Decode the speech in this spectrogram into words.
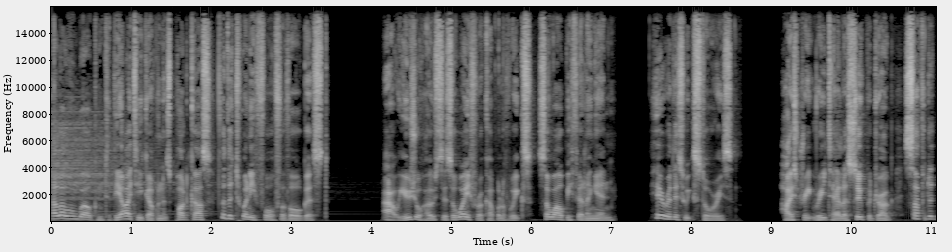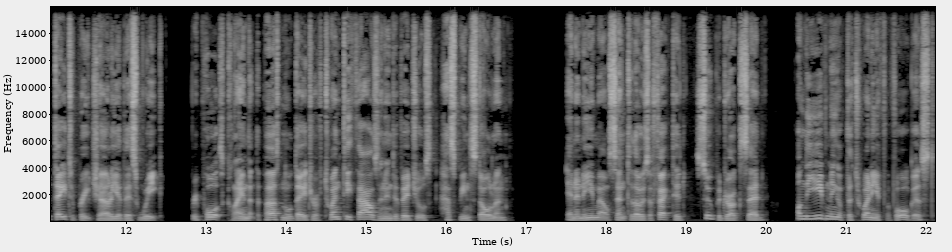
Hello and welcome to the IT Governance Podcast for the 24th of August. Our usual host is away for a couple of weeks, so I'll be filling in. Here are this week's stories. High street retailer Superdrug suffered a data breach earlier this week. Reports claim that the personal data of 20,000 individuals has been stolen. In an email sent to those affected, Superdrug said, On the evening of the 20th of August,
